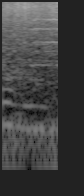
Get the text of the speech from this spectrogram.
Mm-hmm.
